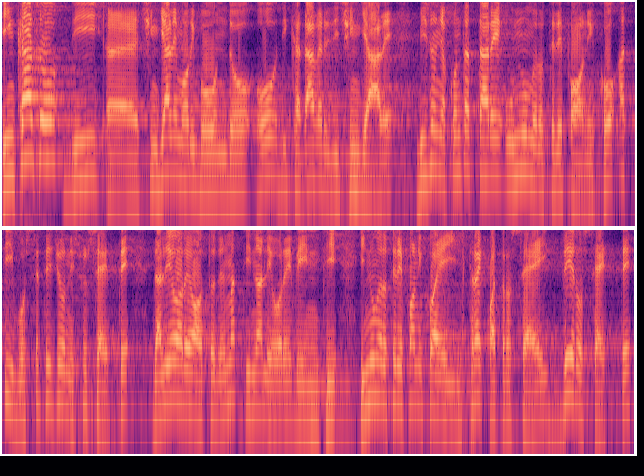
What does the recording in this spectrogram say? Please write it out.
In caso di eh, cinghiale moribondo o di cadavere di cinghiale bisogna contattare un numero telefonico attivo 7 giorni su 7 dalle ore 8 del mattino alle ore 20. Il numero telefonico è il 346 07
